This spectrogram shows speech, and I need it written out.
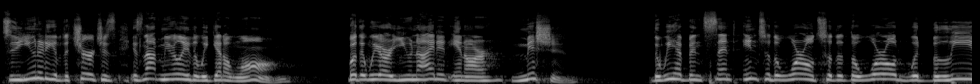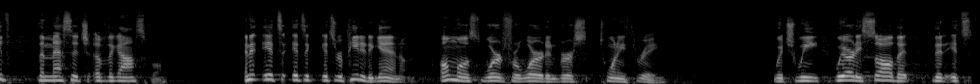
So the unity of the church is, is not merely that we get along, but that we are united in our mission, that we have been sent into the world so that the world would believe the message of the gospel. And it, it's, it's, it's repeated again, almost word for word in verse 23, which we, we already saw that, that it's,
